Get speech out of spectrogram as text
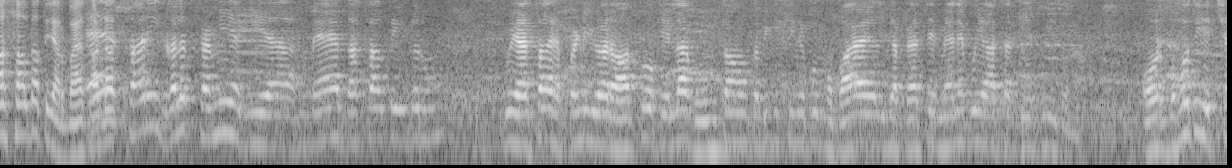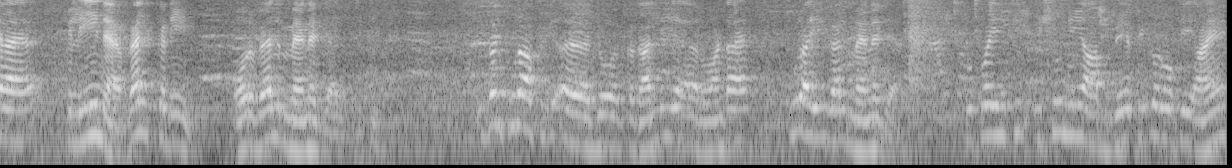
10 ਸਾਲ ਦਾ ਤਜਰਬਾ ਹੈ, ਸਾਡਾ ਸਾਰੀ ਗਲਤ ਫਹਿਮੀ ਹੈਗੀ ਆ। मैं दस साल से इधर हूँ कोई ऐसा हैपन हुआ रात को अकेला घूमता हूँ कभी किसी ने कोई मोबाइल या पैसे मैंने कोई ऐसा केस नहीं सुना اور بہت ہی اچھا ہے کلین ہے ویل کلین اور ویل مینج ہے سٹی ایون پورا جو کدالی ہے روانڈا ہے، پورا ہی ویل مینج ہے۔ تو کوئی اسی ایشو نہیں آپ بے فکر ہو کے آئیں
